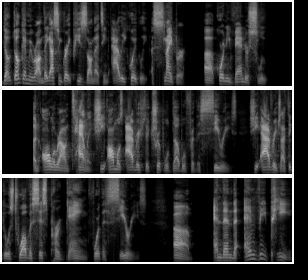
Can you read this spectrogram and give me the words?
Don't don't get me wrong, they got some great pieces on that team. Allie Quigley, a sniper, uh, Courtney Vandersloot, an all around talent. She almost averaged a triple double for the series. She averaged, I think it was 12 assists per game for the series. Um, and then the MVP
